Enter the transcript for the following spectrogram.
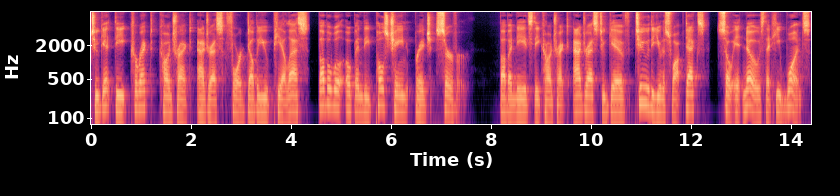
To get the correct contract address for WPLS, Bubba will open the Pulse Chain Bridge server. Bubba needs the contract address to give to the Uniswap DEX so it knows that he wants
